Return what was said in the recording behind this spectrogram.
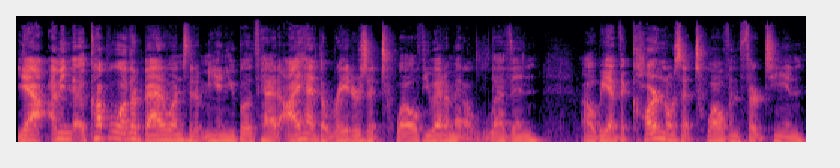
Yeah, I mean a couple other bad ones that me and you both had. I had the Raiders at twelve. You had them at eleven. Uh, we had the Cardinals at twelve and thirteen.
